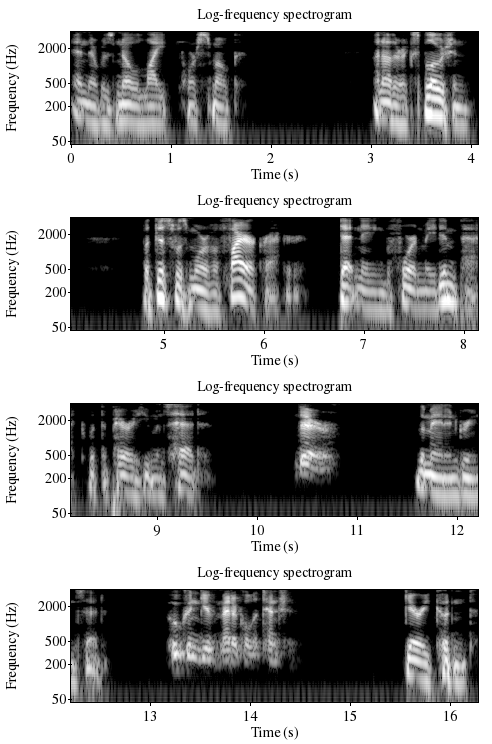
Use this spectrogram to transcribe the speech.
and there was no light nor smoke. Another explosion, but this was more of a firecracker, detonating before it made impact with the parahuman's head. There, the man in green said. Who can give medical attention? Gary couldn't.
